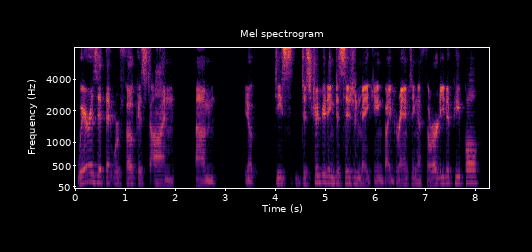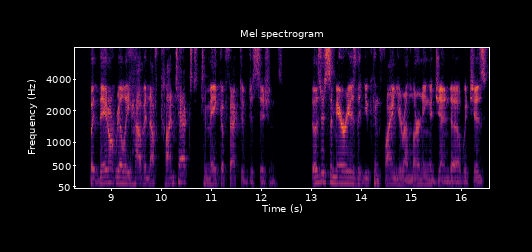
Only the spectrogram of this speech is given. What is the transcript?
Where is it that we're focused on, um, you know, dis- distributing decision making by granting authority to people, but they don't really have enough context to make effective decisions. Those are some areas that you can find your unlearning agenda, which is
